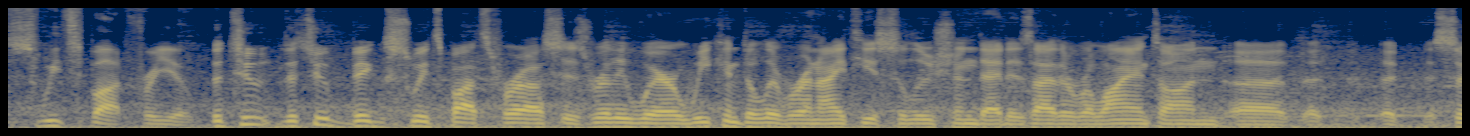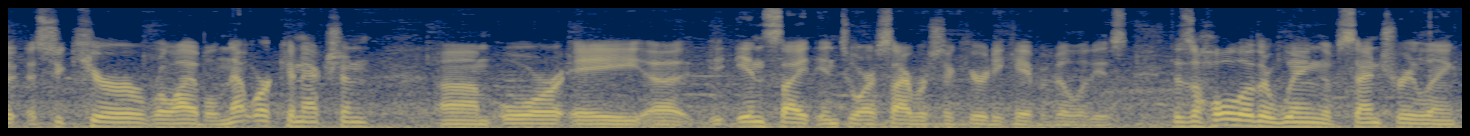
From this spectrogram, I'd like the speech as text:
sweet spot for you? The two, the two big sweet spots for us is really where we can deliver an IT solution that is either reliant on uh, a, a- a secure, reliable network connection, um, or a uh, insight into our cybersecurity capabilities. There's a whole other wing of CenturyLink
